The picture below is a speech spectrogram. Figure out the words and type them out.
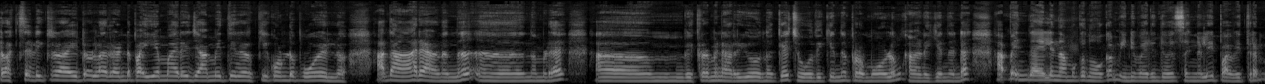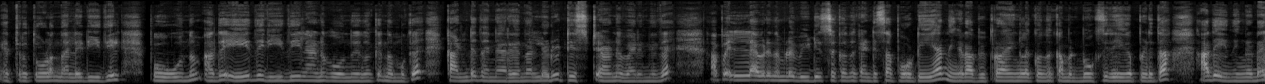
ഡ്രഗ്സ് അഡിക്റ്റഡ് ആയിട്ടുള്ള രണ്ട് പയ്യന്മാരെ ജാമ്യത്തിൽ ഇറക്കി കൊണ്ടുപോയല്ലോ അതാരാണെന്ന് നമ്മുടെ വിക്രമിന് എന്നൊക്കെ ചോദിക്കുന്ന പ്രൊമോളും കാണിക്കുന്നുണ്ട്. അപ്പോൾ എന്തായാലും നമുക്ക് നോക്കാം. ഇനി വരും ദിവസങ്ങളിൽ പവിത്രം എത്രത്തോളം നല്ല രീതിയിൽ പോകുന്നു. അത് ഏത് രീതിയിലാണ് പോകുന്നതെന്നൊക്കെ നമുക്ക് കണ്ട് തന്നെ അറിയാം. നല്ലൊരു ട്വിസ്റ്റാണ് വരുന്നത്. അപ്പോൾ എല്ലാവരും നമ്മുടെ വീഡിയോസൊക്കെ ഒന്ന് കണ്ട് സപ്പോർട്ട് ചെയ്യുക. നിങ്ങളുടെ അഭിപ്രായങ്ങളൊക്കെ ഒന്ന് കമന്റ് ബോക്സിൽ രേഖപ്പെടുത്തുക. അതെ നിങ്ങളുടെ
